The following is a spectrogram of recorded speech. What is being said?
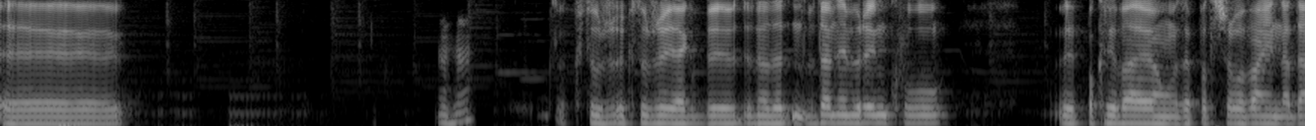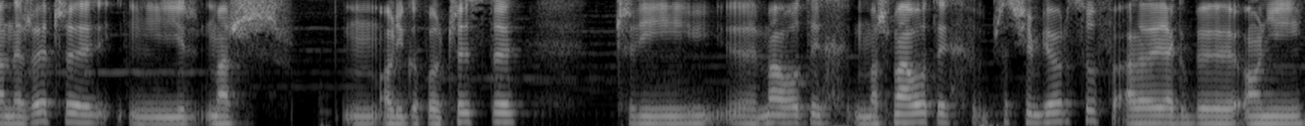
yy, Mhm. Którzy, którzy jakby w danym rynku y, pokrywają zapotrzebowanie na dane rzeczy i masz mm, oligopol czysty, czyli y, mało tych, masz mało tych przedsiębiorców, ale jakby oni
